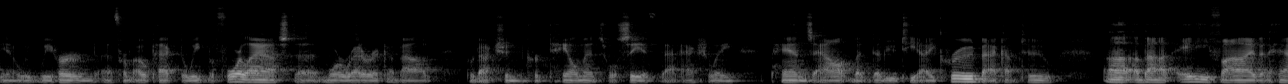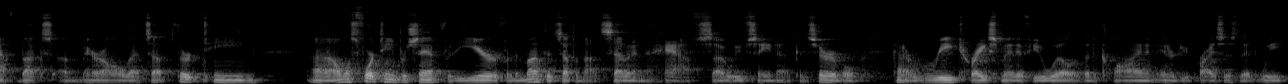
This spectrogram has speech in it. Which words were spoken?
you know, we, we heard uh, from OPEC the week before last uh, more rhetoric about production curtailments. We'll see if that actually pans out. But WTI crude back up to uh, about 85 and a half bucks a barrel. That's up 13 uh, almost 14% for the year. For the month, it's up about seven and a half. So we've seen a considerable kind of retracement, if you will, of the decline in energy prices that we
